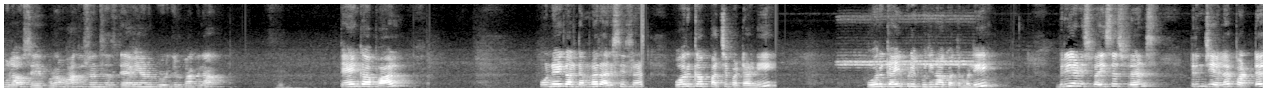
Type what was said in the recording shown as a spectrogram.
புலாவ் செய்ய போகிறோம் வாங்க ஃப்ரெண்ட்ஸ் அது தேவையான பொருட்கள் பார்க்கலாம். தேங்காய் பால் ஒன்றேகால் டம்ளர் அரிசி ஃப்ரெண்ட்ஸ் ஒரு கப் பச்சை பட்டாணி ஒரு கைப்பிடி புதினா கொத்தமல்லி பிரியாணி ஸ்பைசஸ் ஃப்ரெண்ட்ஸ் பிரிஞ்சி இலை பட்டை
